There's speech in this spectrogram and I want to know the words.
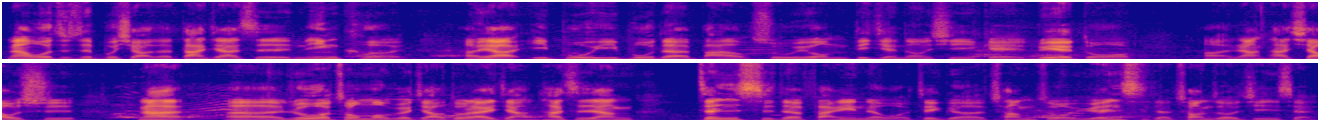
那我只是不晓得大家是宁可呃要一步一步的把属于我们地景的东西给掠夺啊，让它消失。那呃，如果从某个角度来讲，它是让真实的反映了我这个创作原始的创作精神。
